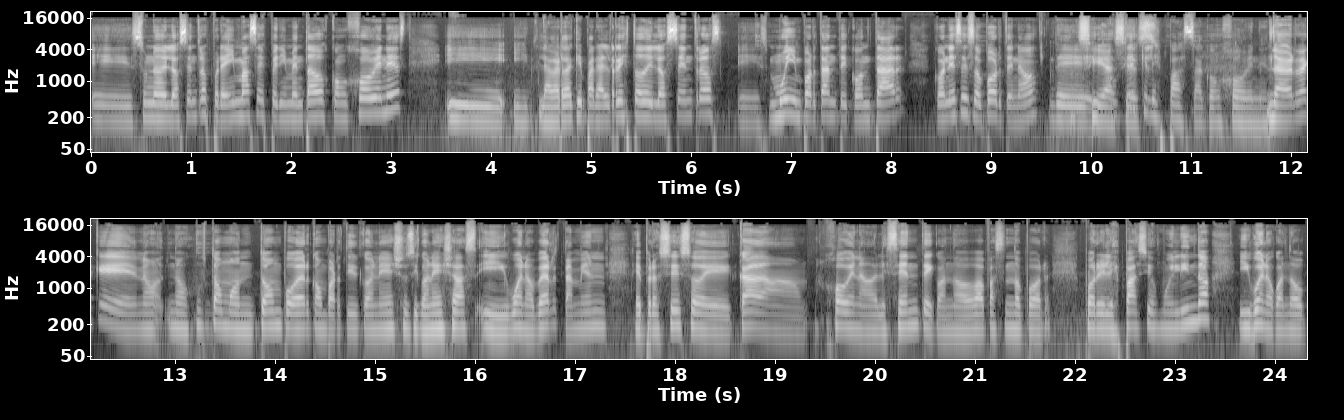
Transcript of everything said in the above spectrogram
Eh, es uno de los centros por ahí más experimentados con jóvenes y, y la verdad que para el resto de los centros es muy importante contar con ese soporte, ¿no? De Sí, ¿a así ustedes es. qué les pasa con jóvenes. La verdad que no- nos gusta un montón poder compartir con ellos y con ellas y bueno, ver también el proceso de cada joven adolescente cuando va pasando por, por el espacio es muy lindo y bueno, cuando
